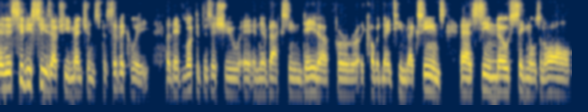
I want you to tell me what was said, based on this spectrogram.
And the CDC has actually mentioned specifically that they've looked at this issue in their vaccine data for the COVID 19 vaccines and has seen no signals at all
